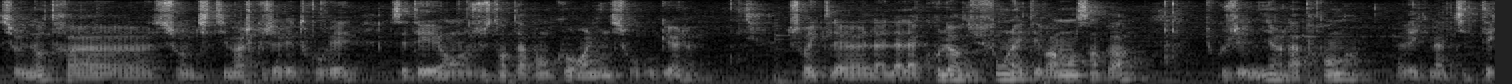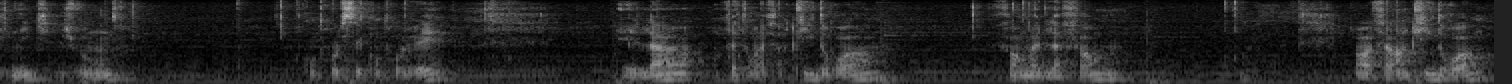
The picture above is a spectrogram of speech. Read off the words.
sur une autre, euh, sur une petite image que j'avais trouvée. C'était juste en tapant cours en ligne sur Google. Je trouvais que la, couleur du fond a été vraiment sympa. Du coup, je vais venir la prendre avec ma petite technique. Je vous montre. CTRL-C, CTRL-V. Et là, en fait, on va faire clic droit, format de la forme. On va faire un clic droit,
